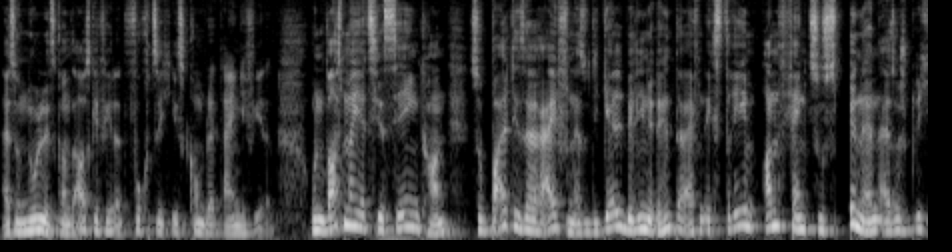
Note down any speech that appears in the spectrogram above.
Also 0 ist ganz ausgefedert, 50 ist komplett eingefedert. Und was man jetzt hier sehen kann, sobald dieser Reifen, also die gelbe Linie, der Hinterreifen extrem anfängt zu spinnen, also sprich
